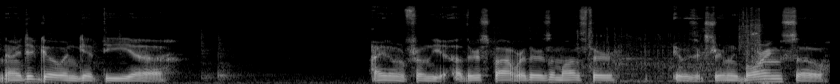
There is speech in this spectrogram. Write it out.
Now I did go and get the uh, item from the other spot where there's a monster. It was extremely boring, so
